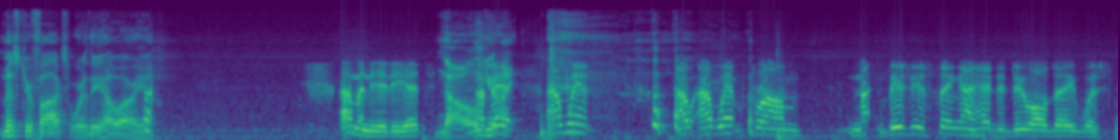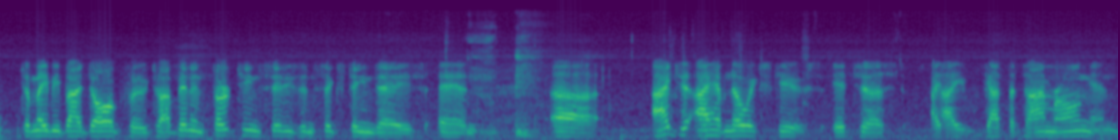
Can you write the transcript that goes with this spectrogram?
Mr. Foxworthy, how are you? I'm an idiot. No, I, you're. bet- I went. I, I went from not, busiest thing I had to do all day was to maybe buy dog food. So I've been in 13 cities in 16 days, and uh, I ju- I have no excuse. It just I, I got the time wrong, and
